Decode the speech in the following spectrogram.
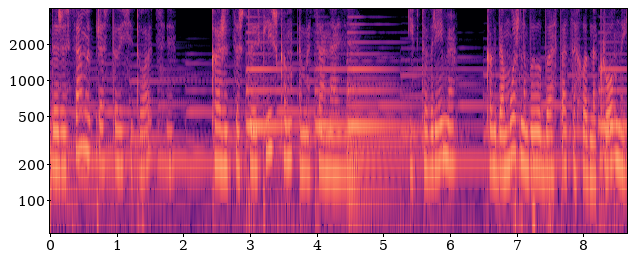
даже в самой простой ситуации, кажется, что я слишком эмоциональная. И в то время, когда можно было бы остаться хладнокровной,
